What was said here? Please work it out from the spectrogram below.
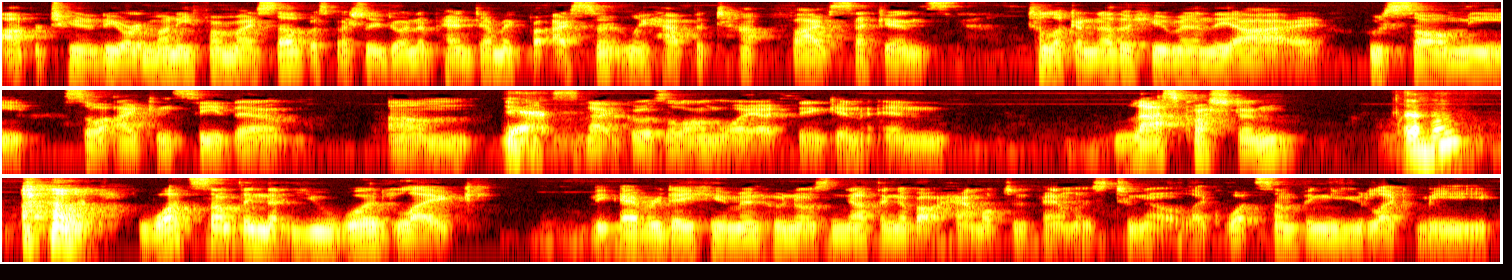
opportunity or money for myself, especially during the pandemic, but I certainly have the top five seconds to look another human in the eye who saw me so I can see them. Um, yes. That goes a long way, I think. And, and last question. Uh-huh. What's something that you would like the everyday human who knows nothing about Hamilton families to know? Like, what's something you'd like me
